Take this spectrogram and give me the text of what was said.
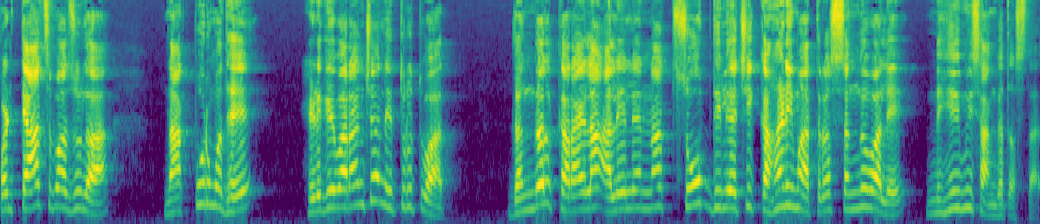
पण बाजूला नागपूरमध्ये हेडगेवारांच्या नेतृत्वात दंगल करायला आलेल्यांना चोप दिल्याची कहाणी मात्र संघवाले नेहमी सांगत असतात.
